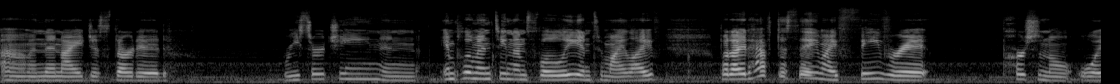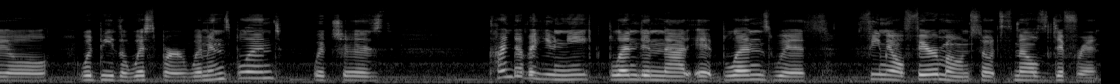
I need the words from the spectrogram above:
um, and then i just started researching and implementing them slowly into my life. But i'd have to say my favorite personal oil would be the whisper women's blend which is kind of a unique blend in that it blends with female pheromones so it smells different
